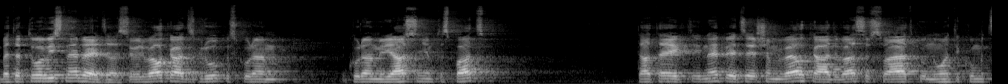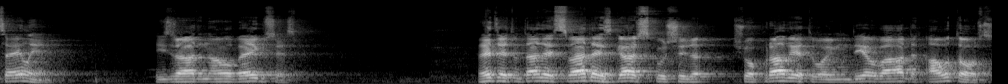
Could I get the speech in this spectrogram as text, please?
bet ar to viss nebeidzās, jo ir vēl kādas grupas, kurām, kurām ir jāsaņem tas pats. Tā teikt, ir nepieciešami vēl kādi vasaras svētku notikumu cēlieni. Izrāda nav vēl beigusies. Redziet, un tādēļ svētais gars, kurš ir šo pravietojumu un dievu vārda autors,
